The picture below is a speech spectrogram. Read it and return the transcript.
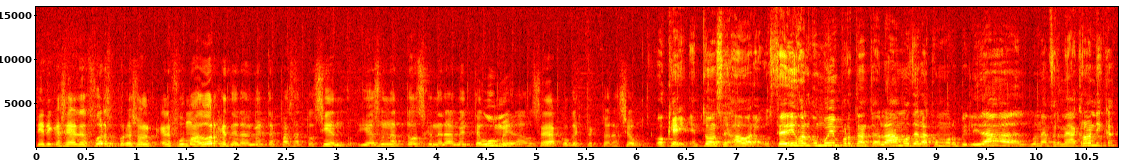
tiene que hacer el esfuerzo, por eso el, fumador generalmente pasa tosiendo. Y es una tos generalmente húmeda, o sea, con expectoración. Ok, entonces ahora, usted dijo algo muy importante. Hablábamos de la comorbilidad, alguna enfermedad crónica.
